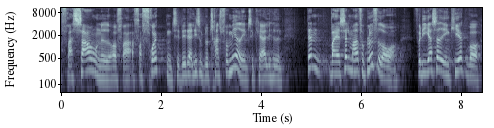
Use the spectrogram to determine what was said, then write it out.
fra savnet og fra, fra frygten til det der, ligesom blev transformeret ind til kærligheden, den var jeg selv meget forbløffet over. Fordi jeg sad i en kirke, hvor,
